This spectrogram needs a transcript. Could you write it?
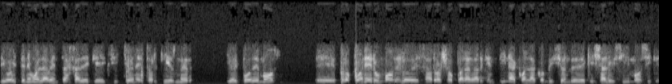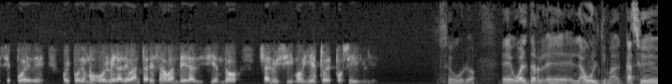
Digo, hoy tenemos la ventaja de que existió Néstor Kirchner y hoy podemos eh, proponer un modelo de desarrollo para la Argentina con la convicción de que ya lo hicimos y que se puede. Hoy podemos volver a levantar esas banderas diciendo ya lo hicimos y esto es posible. Seguro. Eh, Walter, eh, la última, casi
